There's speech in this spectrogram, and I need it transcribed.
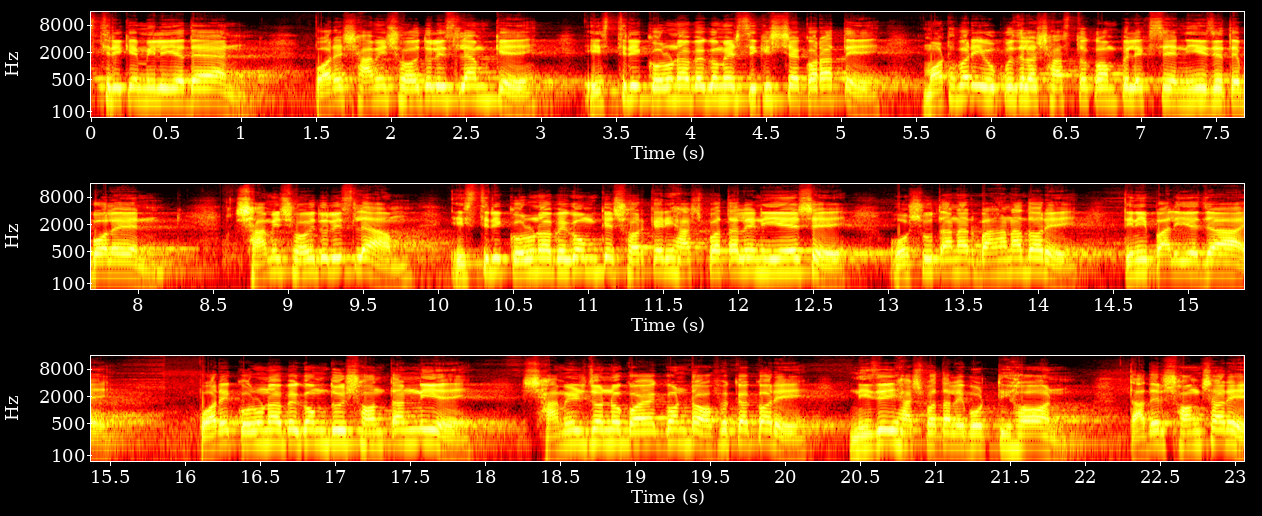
স্ত্রীকে মিলিয়ে দেন। পরে স্বামী শহীদুল ইসলামকে স্ত্রী করুণা বেগমের চিকিৎসা করাতে মঠবাড়ি উপজেলা স্বাস্থ্য কমপ্লেক্সে নিয়ে যেতে বলেন। স্বামী শহীদুল ইসলাম স্ত্রী করুণা বেগমকে সরকারি হাসপাতালে নিয়ে এসে ওষুধ আনার বাহানা ধরে তিনি পালিয়ে যায়। পরে করুণা বেগম দুই সন্তান নিয়ে স্বামীর জন্য কয়েক ঘণ্টা অপেক্ষা করে নিজেই হাসপাতালে ভর্তি হন। তাদের সংসারে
